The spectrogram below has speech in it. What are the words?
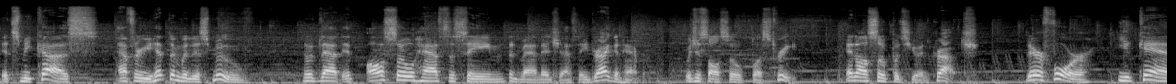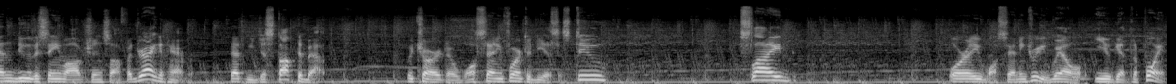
It's because, after you hit them with this move, note that it also has the same advantage as a Dragon Hammer, which is also plus 3, and also puts you in crouch. Therefore, you can do the same options off a Dragon Hammer that we just talked about, which are the wall Standing 4 into DSS2, Slide, or a wall Standing 3. Well, you get the point.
